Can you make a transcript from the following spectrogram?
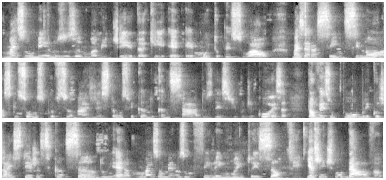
mais ou menos usando uma medida que é, é, muito pessoal, mas era assim: se nós que somos profissionais já estamos ficando cansados desse tipo de coisa, talvez o público já esteja se cansando. Era mais ou menos um feeling, uma intuição. E a gente mudava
